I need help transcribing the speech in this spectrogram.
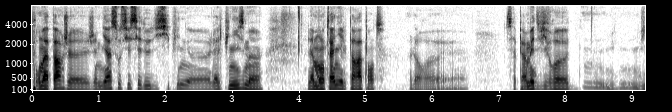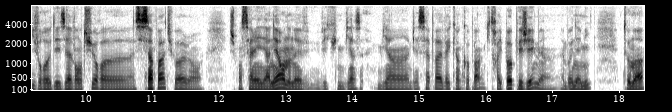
pour ma part, j'aime bien associer ces deux disciplines, l'alpinisme, la montagne et le parapente. Alors ça permet de vivre, vivre des aventures assez sympas, tu vois. Je pense à l'année dernière, on en a vécu une bien, bien, bien sympa avec un copain qui travaille pas au PG, mais un, bon ami, Thomas.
